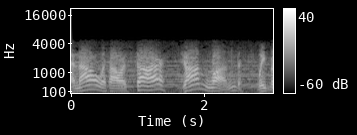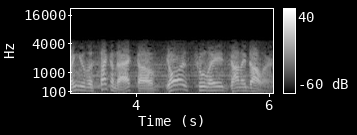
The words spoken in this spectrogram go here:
And now, with our star, John Lund, we bring you the second act of Yours Truly, Johnny Dollar.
